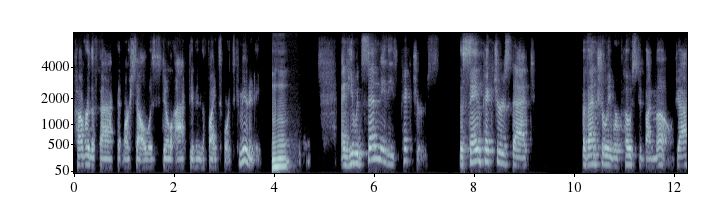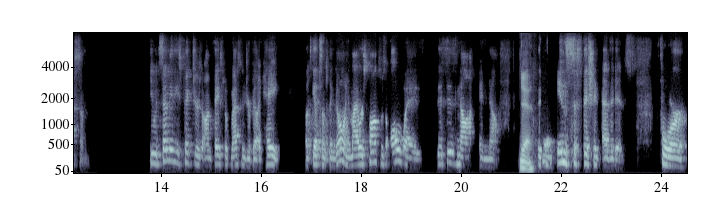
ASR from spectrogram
cover the fact that Marcel was still active in the fight sports community. hmm And he would send me these pictures, the same pictures that eventually were posted by Mo Jassim. He would send me these pictures on Facebook Messenger, be like, hey, let's get something going. And my response was always, this is not enough. Yeah. This is insufficient evidence for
